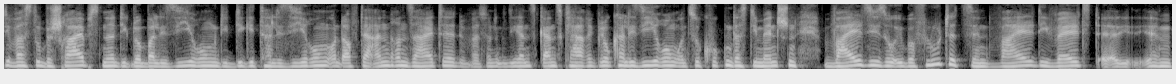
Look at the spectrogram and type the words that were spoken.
die, was du beschreibst, ne, die Globalisierung, die Digitalisierung und auf der anderen Seite die ganz, ganz klare Lokalisierung und zu gucken, dass die Menschen, weil sie so überflutet sind, weil die Welt äh, äh,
